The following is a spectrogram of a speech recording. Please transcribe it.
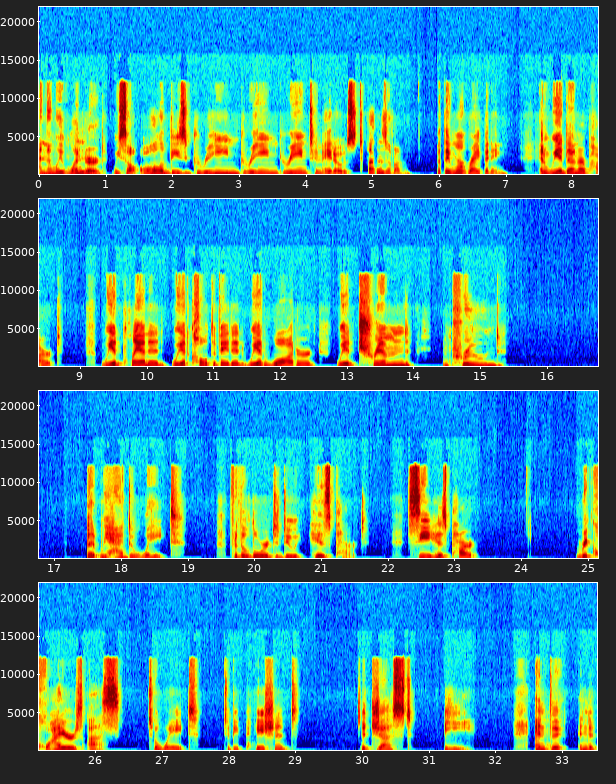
And then we wondered, we saw all of these green, green, green tomatoes, tons of them, but they weren't ripening. And we had done our part. We had planted, we had cultivated, we had watered, we had trimmed and pruned, but we had to wait for the Lord to do his part. See, his part requires us to wait, to be patient, to just be, and to, and to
